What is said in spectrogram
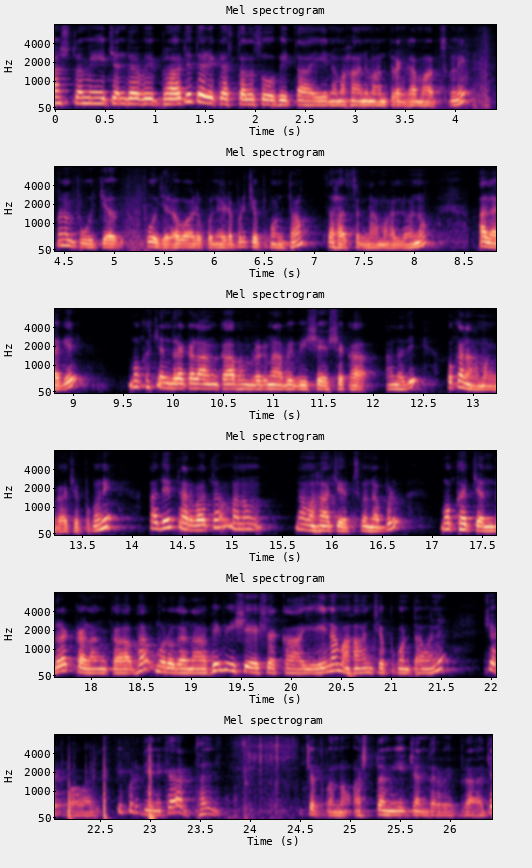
అష్టమి చంద్ర విభ్రాతి తడిక స్థల శోభిత అయిన మహాని మంత్రంగా మార్చుకుని మనం పూజ పూజలో వాడుకునేటప్పుడు చెప్పుకుంటాం సహస్రనామాల్లోనూ. అలాగే ముఖ చంద్రకళాంక విశేషక అన్నది ఒక నామంగా చెప్పుకొని అదే తర్వాత మనం నమః చేర్చుకున్నప్పుడు ముఖచంద్ర కళంకాభ మురుగనాభి విశేషకాయే నమ అని చెప్పుకుంటామని చెప్పుకోవాలి. ఇప్పుడు దీనికి అర్థం చెప్పుకుందాం. అష్టమి చంద్ర విభ్రాజ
